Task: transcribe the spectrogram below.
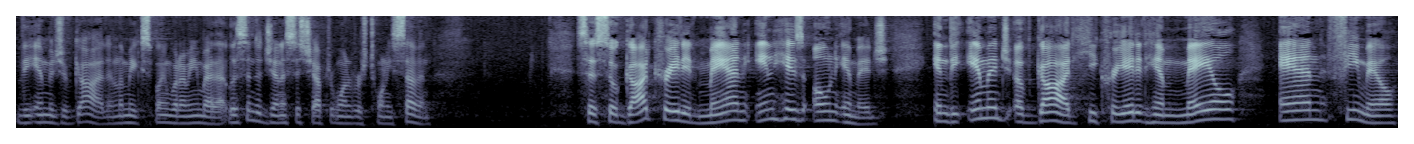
the image of God. And let me explain what I mean by that. Listen to Genesis chapter 1 verse 27. It says so God created man in his own image in the image of God he created him male and female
